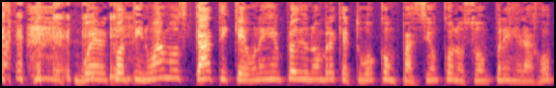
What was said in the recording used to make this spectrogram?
bueno, continuamos. Katy, que un ejemplo de un hombre que tuvo compasión con los hombres era Job.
